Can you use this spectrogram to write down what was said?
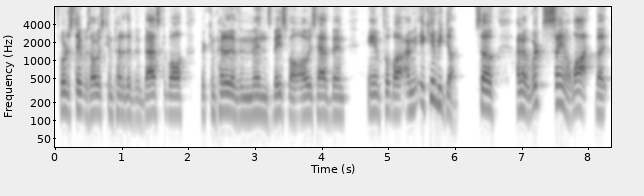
Florida State was always competitive in basketball. They're competitive in men's baseball, always have been, and football. I mean, it can be done. So I know we're saying a lot, but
